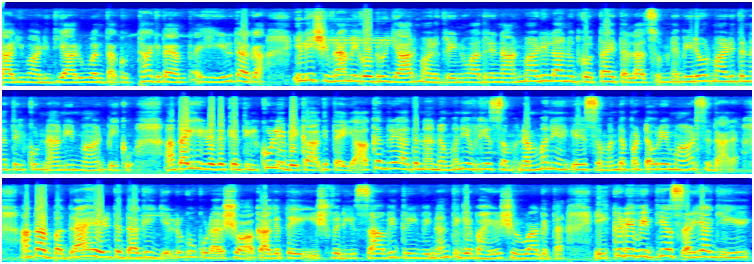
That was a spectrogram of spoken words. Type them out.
ದಾಳಿ ಮಾಡಿದ್ದು ಯಾರು ಅಂತ ಗೊತ್ತಾಗಿದೆ ಅಂತ ಹೇಳಿದಾಗ, ಇಲ್ಲಿ ಶಿವರಾಮೇಗೌಡರು ಯಾರು ಮಾಡಿದ್ರೇನು? ಆದರೆ ನಾನು ಮಾಡಿಲ್ಲ ಅನ್ನೋದು ಗೊತ್ತಾಯ್ತಲ್ಲ. ಸುಮ್ಮನೆ ಬೇರೆಯವ್ರು ಮಾಡಿದ್ದನ್ನು ತಿಳ್ಕೊಂಡು ನಾನೇನು ಮಾಡಬೇಕು? ಅಂತ ಹೇಳಿದಕ್ಕೆ ತಿಳ್ಕೊಳ್ಳೇಬೇಕಾಗುತ್ತೆ ಯಾಕಂದರೆ ಅದನ್ನು ನಮ್ಮನೆಯವರಿಗೆ ಸಮ, ನಮ್ಮನೆಗೆ ಸಂಬಂಧಪಟ್ಟವರೇ ಮಾಡಿಸಿದ್ದಾರೆ ಅಂತ ಭದ್ರಾ ಹೇಳ್ತಿದ್ದಾಗೆ ಎಲ್ರಿಗೂ ಕೂಡ ಶಾಕ್ ಆಗುತ್ತೆ. ಈಶ್ವರಿ, ಸಾವಿತ್ರಿ ವಿನಂತಿಗೆ ಭಯ ಶುರುವಾಗುತ್ತೆ. ಈ ಕಡೆ ಸರಿಯಾಗಿ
